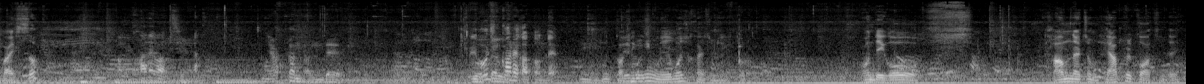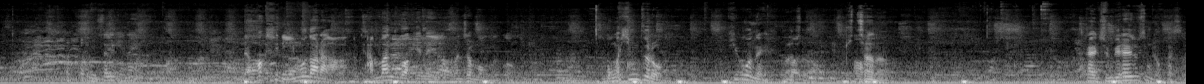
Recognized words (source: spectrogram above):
맛있어? 카레 맛집이다 약간 단데. 일본식 카레 같던데? 그러니까 생긴 거 일본식 카레 좀 되겠더라. 어, 근데 이거 다음 날 좀 배 아플 것 같은데. 좀 세긴 해 근데 확실히 이 문화랑 안 맞는 것 같긴 해. 먼저 먹는 거. 뭔가 힘들어. 피곤해. 맞아. 귀찮아. 그냥 준비를 해줬으면 좋겠어.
